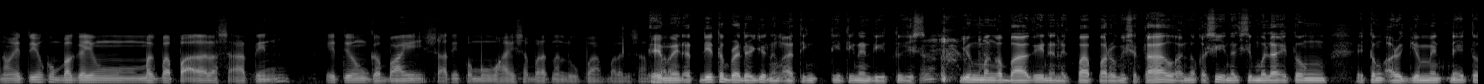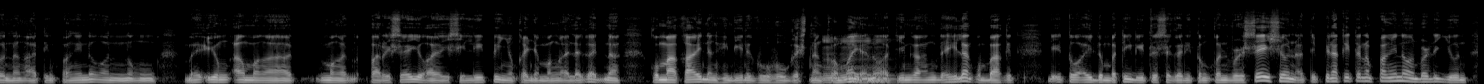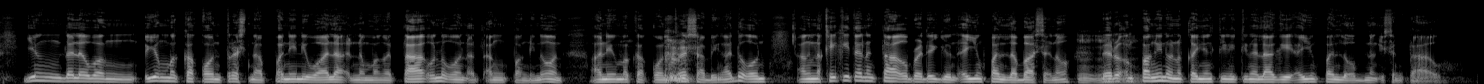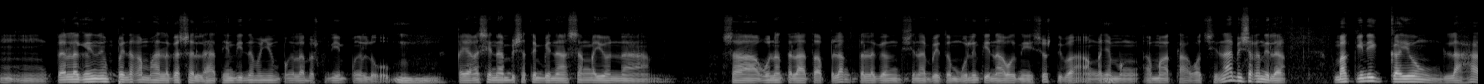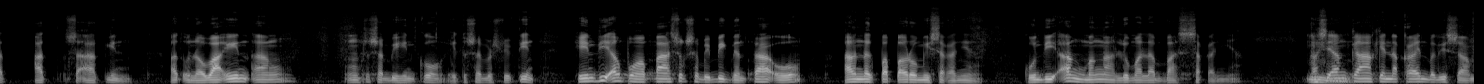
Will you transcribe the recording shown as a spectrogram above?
No, ito yung kumbaga yung magpapaalala sa atin. Ito yung gabay sa ating pamumuhay sa balat ng lupa para sa Amen. At dito, brother John, ang ating titingnan dito is yung mga bagay na nagpaparumi sa tao. Ano? Kasi nagsimula itong, itong argument na ito ng ating Panginoon nung may, yung ang mga mga pariseyo ay silipin yung kanyang mga alagad na kumakain ng hindi naghuhugas ng kamay. Ano? At yun nga ang dahilan kung bakit ito ay dumating dito sa ganitong conversation at ipinakita ng Panginoon, Brother Jun, yung dalawang, yung magka-contrast na paniniwala ng mga tao noon at ang Panginoon. Ano yung magka-contrast? Sabi nga doon, ang nakikita ng tao, Brother Jun, ay yung panlabas. Ano? Pero ang Panginoon, ang kanyang tinitinalagi ay yung panloob ng isang tao. Mm-mm. Talagang yung pinakamahalaga sa lahat, hindi naman yung panglabas kundi yung pangloob. Kaya nga sinabi sa ating binasa ngayon na sa unang talata pa lang talagang sinabi ito muling tinawag ni Jesus, di ba? Ang kanyang mga, ang mga tao at sinabi sa kanila, makinig kayong lahat at sa akin at unawain ang, ang sasabihin ko. Ito sa verse 15. Hindi ang pumapasok sa bibig ng tao ang nagpaparumi sa kanya, kundi ang mga lumalabas sa kanya. Kasi ang ka- kinakain badisam,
